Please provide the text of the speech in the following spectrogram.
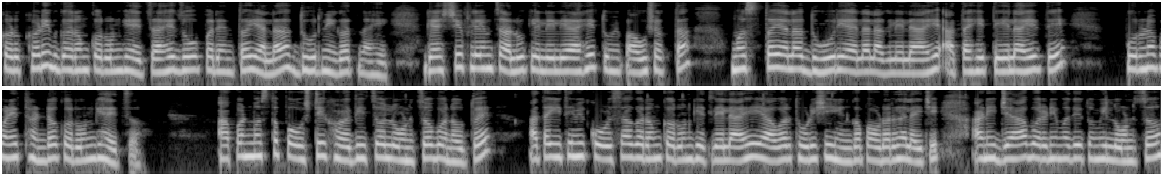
कडकडीत गरम करून घ्यायचं आहे जोपर्यंत याला धूर निघत नाही. गॅसची फ्लेम चालू केलेली आहे तुम्ही पाहू शकता. मस्त याला धूर यायला लागलेला आहे. आता हे तेल आहे ते पूर्णपणे थंड करून घ्यायचं. आपण मस्त पौष्टिक हळदीचं लोणचं बनवतोय. आता इथे मी कोळसा गरम करून घेतलेला आहे. यावर थोडीशी हिंग पावडर घालायची आणि ज्या बरणीमध्ये तुम्ही लोणचं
